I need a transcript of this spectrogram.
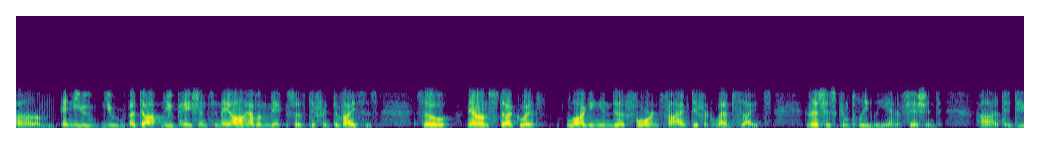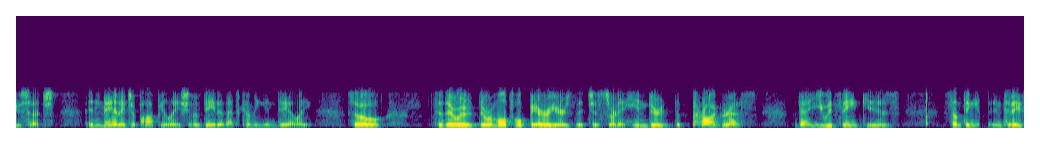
um, and you you adopt new patients, and they all have a mix of different devices. So now I'm stuck with logging into four and five different websites, and that's just completely inefficient uh, to do such and manage a population of data that's coming in daily. So, so there were there were multiple barriers that just sort of hindered the progress that you would think is something in today's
